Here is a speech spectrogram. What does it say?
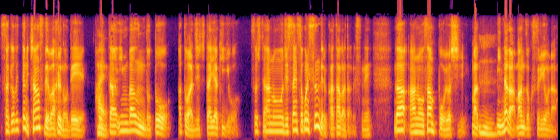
先ほど言ったようにチャンスではあるので、こうはいいったインバウンドと、あとは自治体や企業、そしてあの、実際にそこに住んでる方々ですね、が、あの、三方よし、まあう、ん。みんなが満足するような、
